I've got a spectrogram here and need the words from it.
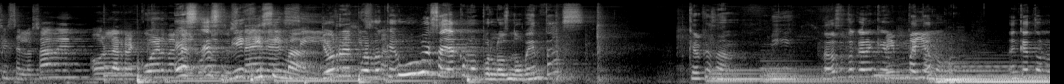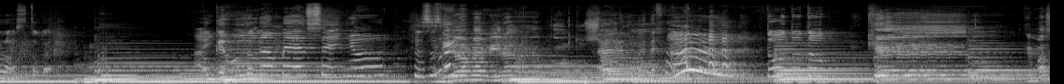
si se la saben o la recuerdan. Es, es de viejísima. sí, Yo es recuerdo que, uh, es allá como por los noventas. Creo que son. Mi. ¿La vas a tocar en qué, Mi qué tono? ¿En qué tono la vas a tocar? Ayúdame, Señor. Mírame a mirar con tus A ver, ojos. me deja- Tú, tú, tú. Quiero. ¿Qué más?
